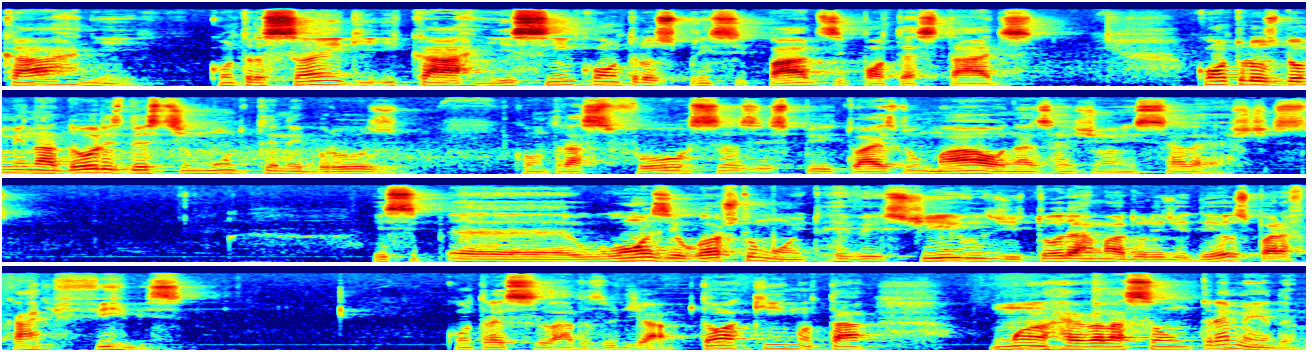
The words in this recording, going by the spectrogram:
carne, contra sangue e carne, e sim contra os principados e potestades, contra os dominadores deste mundo tenebroso, contra as forças espirituais do mal nas regiões celestes. Esse, é, o 11 eu gosto muito. Revestivos de toda a armadura de Deus para ficar de firmes contra as ciladas do diabo. Então aqui, irmão, está uma revelação tremenda.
